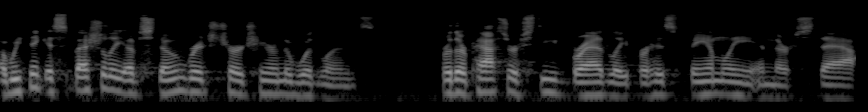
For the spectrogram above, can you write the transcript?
Uh, we think especially of Stonebridge Church here in the Woodlands, for their pastor Steve Bradley, for his family and their staff.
